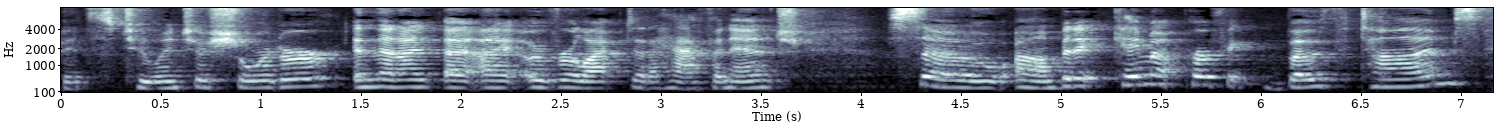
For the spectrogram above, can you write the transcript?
it's two inches shorter. And then I, I overlapped it a half an inch. So, um, but it came out perfect both times.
